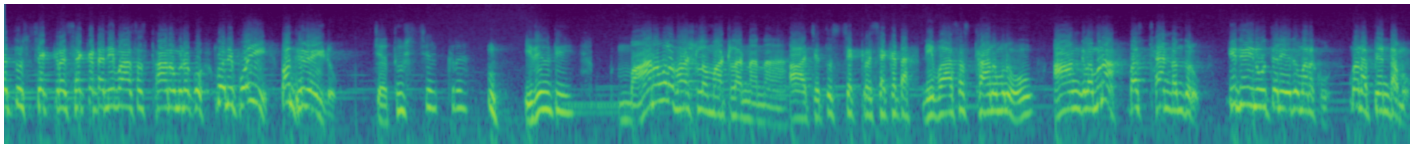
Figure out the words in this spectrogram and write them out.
చతుశ్చక్ర శకట నివాస స్థానమునకు కొనిపోయి పంపివేయుడు. చతుశ్చక్ర? ఇదేమిటి? మానవుల భాషలో మాట్లాడినా ఆ చతుశ్చక్ర శకట నివాస స్థానమును ఆంగ్లమున బస్ స్టాండ్ అందరు. ఇది నువ్వు తెలియదు మనకు మన పిండము.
